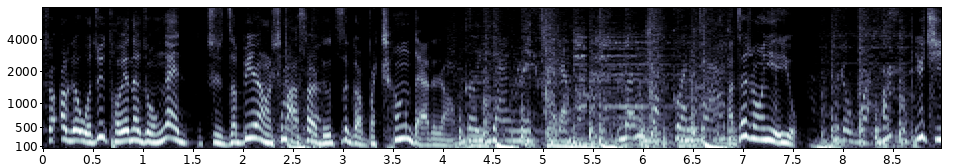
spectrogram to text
说二哥，我最讨厌那种爱指责别人什么事儿都自个儿不承担的人啊，这种也有。尤其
